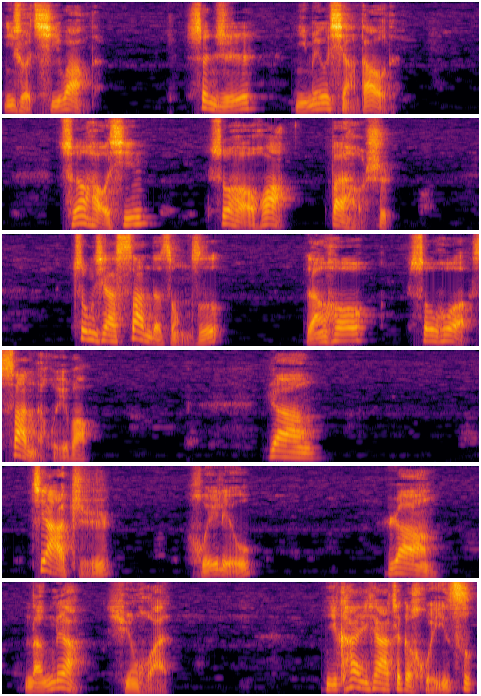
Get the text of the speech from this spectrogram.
你所期望的，甚至你没有想到的。存好心，说好话，办好事，种下善的种子，然后收获善的回报，让价值回流，让能量循环。你看一下这个“回”字，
